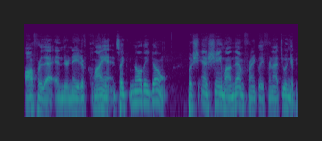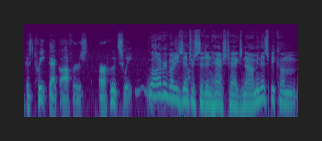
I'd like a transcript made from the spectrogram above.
offer that in their native client. It's like, no, they don't. But sh- and shame on them, frankly, for not doing it because TweetDeck offers or Hootsuite. Well, everybody's interested in hashtags now. I mean, it's become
